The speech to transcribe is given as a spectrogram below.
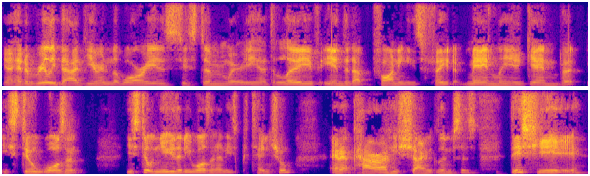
you know, had a really bad year in the Warriors system where he had to leave. He ended up finding his feet at Manly again, but he still wasn't. You still knew that he wasn't at his potential. And at Para, he's shown glimpses. This year,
